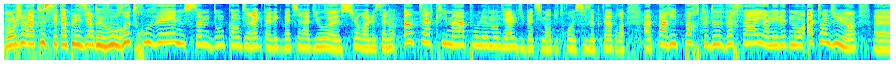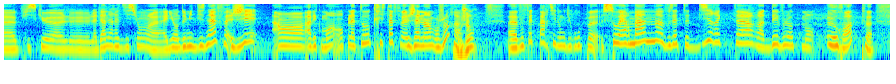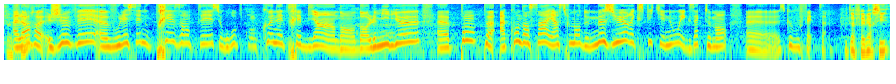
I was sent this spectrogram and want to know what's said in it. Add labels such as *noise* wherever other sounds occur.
Bonjour à tous, c'est un plaisir de vous retrouver. Nous sommes donc en direct avec Bâti Radio euh, sur euh, le salon Interclimat pour le mondial du bâtiment du 3 au 6 octobre à Paris, porte de Versailles. Un événement attendu hein, euh, puisque la dernière édition a lieu en 2019. J'ai avec moi en plateau Christophe Janin. Bonjour. Bonjour. Euh, vous faites partie donc, du groupe Soerman. Vous êtes directeur développement Europe. Alors, je vais euh, vous laisser nous présenter ce groupe qu'on connaît très bien hein, dans, le milieu. Euh, pompe à condensat et instruments de mesure. Expliquez-nous exactement ce que vous faites. Tout à fait, merci.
